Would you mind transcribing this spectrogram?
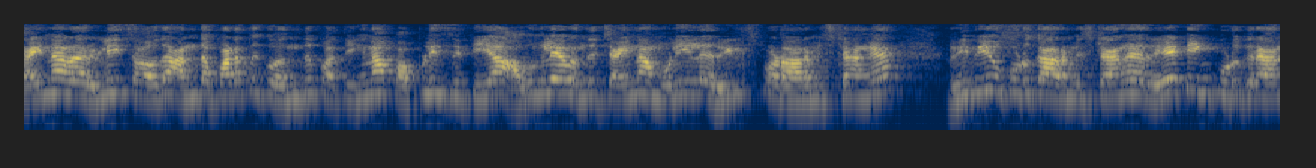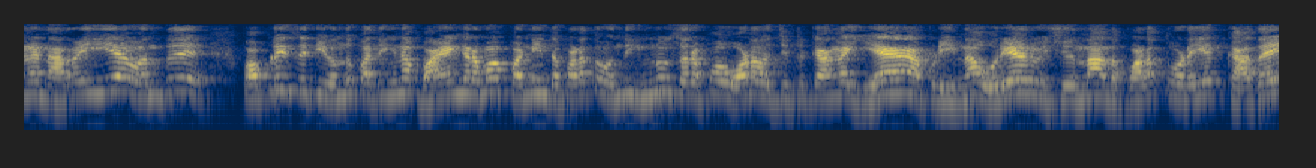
சைனாவில் ரிலீஸ் ஆகுது. அந்த படத்துக்கு வந்து பார்த்தீங்கன்னா பப்ளிசிட்டியாக அவங்களே வந்து சைனா மொழியில் ரீல்ஸ் போட ஆரம்பிச்சிட்டாங்க. ரிவ்யூ கொடுக்க ஆரம்பிச்சிட்டாங்க ரேட்டிங் கொடுக்குறாங்க. நிறைய வந்து பப்ளிசிட்டி வந்து பார்த்தீங்கன்னா பயங்கரமாக பண்ணி இந்த படத்தை வந்து இன்னும் சிறப்பாக ஓட வச்சுட்டு இருக்காங்க. ஏன் அப்படின்னா ஒரே ஒரு விஷயம் தான் அந்த படத்தோடைய கதை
